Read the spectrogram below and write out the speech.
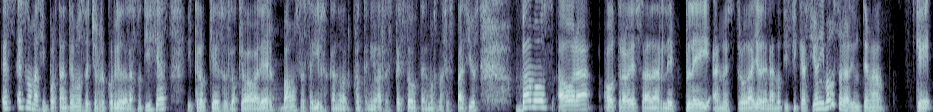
es, es lo más importante. Hemos hecho el recorrido de las noticias y creo que eso es lo que va a valer. Vamos a seguir sacando contenido al respecto. Tenemos más espacios. Vamos ahora otra vez a darle play a nuestro gallo de la notificación y vamos a hablar de un tema que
